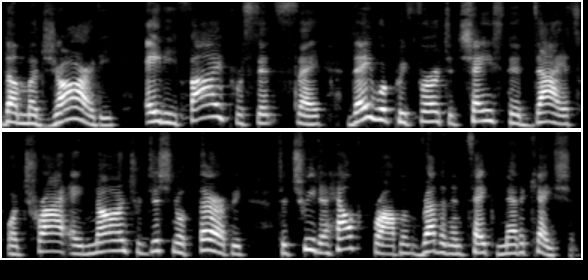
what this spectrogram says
The majority, 85%, say they would prefer to change their diets or try a non traditional therapy to treat a health problem rather than take medication.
